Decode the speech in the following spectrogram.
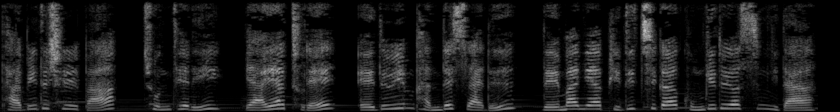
다비드 실바, 존 테리, 야야 투레, 에드윈 반데사르, 네마냐 비디치가 공개되었습니다.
